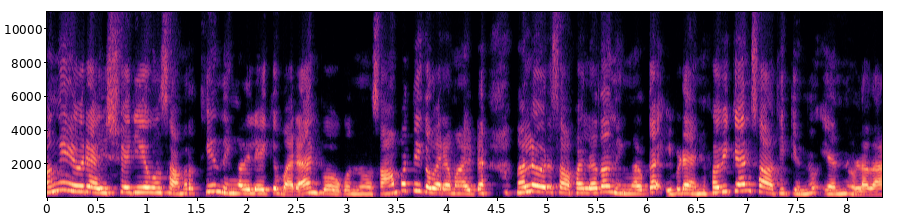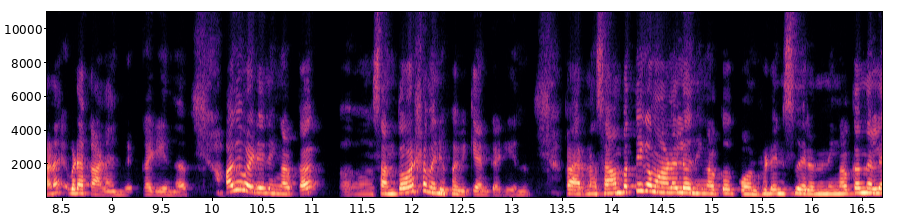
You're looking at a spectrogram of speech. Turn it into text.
അങ്ങനെ ഒരു ഐശ്വര്യവും സമൃദ്ധിയും നിങ്ങളിലേക്ക് വരാൻ പോകുന്നു. സാമ്പത്തികപരമായിട്ട് നല്ല ഒരു സഫലത നിങ്ങൾക്ക് ഇവിടെ അനുഭവിക്കാൻ സാധിക്കുന്നു എന്നുള്ളതാണ് ഇവിടെ കാണാൻ കഴിയുന്നത്. അതുവഴി നിങ്ങൾക്ക് സന്തോഷം അനുഭവിക്കാൻ കഴിയുന്നു. കാരണം സാമ്പത്തികമാണല്ലോ നിങ്ങൾക്ക് കോൺഫിഡൻസ് തരുന്നത്. നിങ്ങൾക്കെന്നല്ല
